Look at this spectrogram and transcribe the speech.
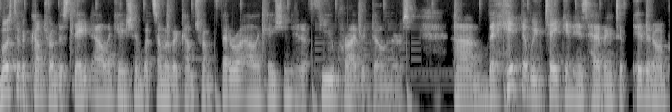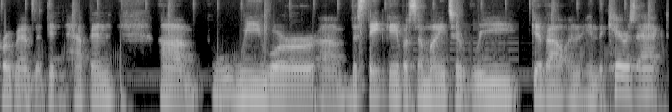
most of it comes from the state allocation, but some of it comes from federal allocation and a few private donors. Um, the hit that we've taken is having to pivot on programs that didn't happen. Um, we were, um, the state gave us some money to re give out in, in the CARES Act.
